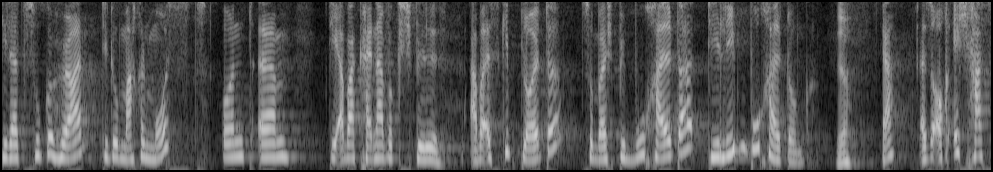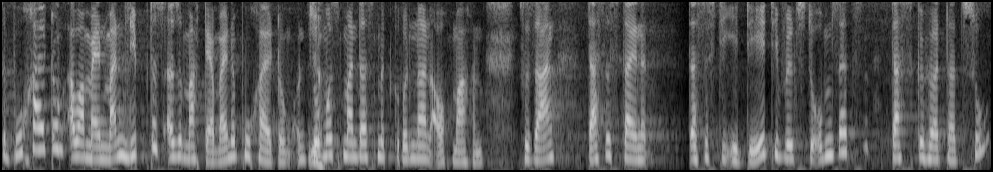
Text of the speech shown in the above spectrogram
die dazugehören, die du machen musst und ähm, die aber keiner wirklich will. Aber es gibt Leute, zum Beispiel Buchhalter, die lieben Buchhaltung. Ja. Ja, also auch ich hasse Buchhaltung, aber mein Mann liebt es, also macht der meine Buchhaltung. Und so ja. muss man das mit Gründern auch machen. Zu sagen, das ist deine, das ist die Idee, die willst du umsetzen, das gehört dazu.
